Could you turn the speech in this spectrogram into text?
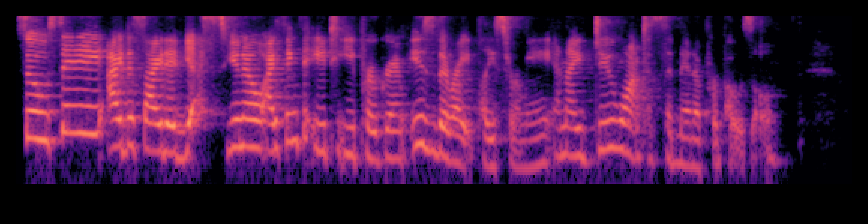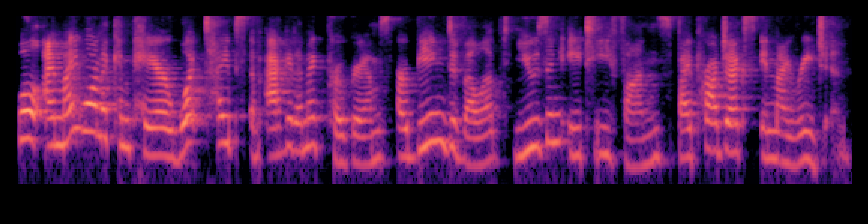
So say I decided, yes, you know, I think the ATE program is the right place for me, and I do want to submit a proposal. Well, I might want to compare what types of academic programs are being developed using ATE funds by projects in my region.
